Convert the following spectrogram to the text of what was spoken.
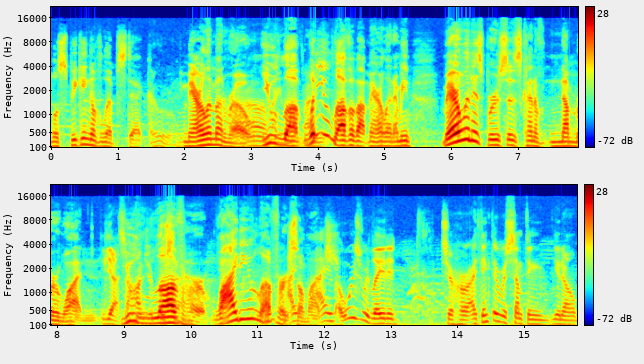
Well, speaking of lipstick, Marilyn Monroe. Oh, you love. What do you love about Marilyn? I mean, Marilyn is Bruce's kind of number one. Yes, you 100%. love her. Why do you love her so I, much? I've always related to her. I think there was something, you know,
